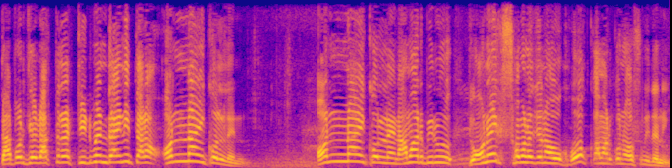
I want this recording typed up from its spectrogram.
তারপর যে ডাক্তাররা ট্রিটমেন্ট দেয়নি, তারা অন্যায় করলেন। অন্যায় করলেন। আমার বিরুদ্ধে অনেক সমালোচনা হোক হোক, আমার কোনো অসুবিধা নেই।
